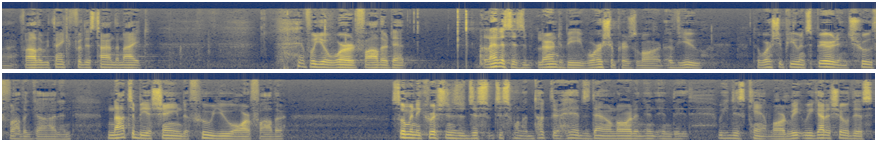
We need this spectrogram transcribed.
Amen. Father, we thank you for this time tonight and for your word, Father, that let us learn to be worshipers, Lord, of you, to worship you in spirit and truth, Father God, and not to be ashamed of who you are, Father. So many Christians just, just want to duck their heads down, Lord, and, and, and we just can't, Lord. We, we got to show this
